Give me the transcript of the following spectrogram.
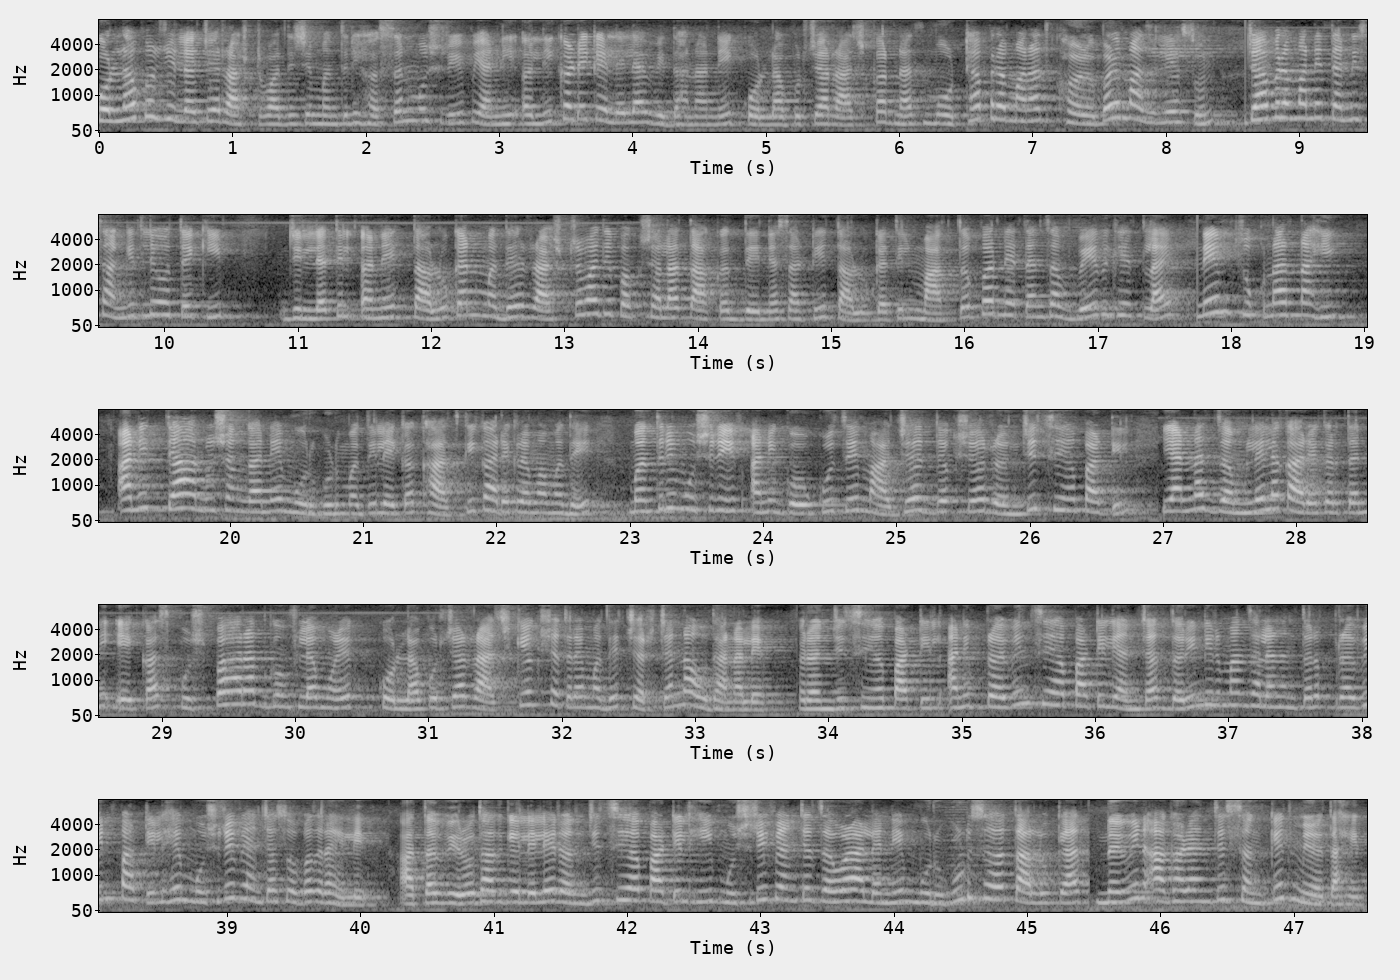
कोल्हापूर जिल्ह्याचे राष्ट्रवादीचे मंत्री हसन मुश्रीफ यांनी अलीकडे केलेल्या विधानाने कोल्हापूरच्या राजकारणात मोठ्या प्रमाणात खळबळ माजली असून ज्याप्रमाणे त्यांनी सांगितले होते की जिल्ह्यातील अनेक तालुक्यांमध्ये राष्ट्रवादी पक्षाला ताकद देण्यासाठी तालुक्यातील मातबर नेत्यांचा वेध घेतलाय नेम चुकणार नाही आणि त्या अनुषंगाने मुरगुडमधील एका खाजगी कार्यक्रमामध्ये मंत्री मुश्रीफ आणि गोकुळचे माजी अध्यक्ष रणजित सिंह पाटील यांना जमलेल्या कार्यकर्त्यांनी एकाच पुष्पहारात गुंफल्यामुळे कोल्हापूरच्या राजकीय क्षेत्रामध्ये चर्चांना उधाण आले. रणजित सिंह पाटील आणि प्रवीण सिंह पाटील यांच्यात दरी निर्माण झाल्यानंतर प्रवीण पाटील हे मुश्रीफ यांच्यासोबत राहिले. आता विरोधात गेलेले रणजित सिंह पाटील ही मुश्रीफ यांच्या जवळ आल्याने मुरगुडसह तालुक्यात नवीन आघाड्यांचे संकेत मिळत आहेत.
